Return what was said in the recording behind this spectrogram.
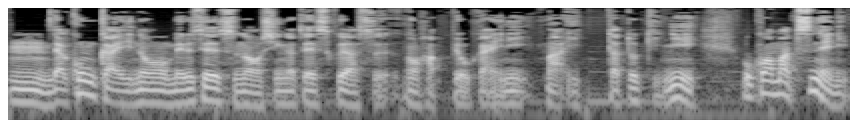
うん。だ今回のメルセデスの新型 S クラスの発表会に、まあ行った時に、僕はまあ常に、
